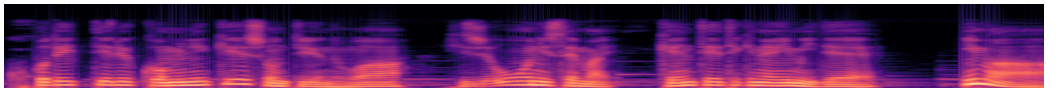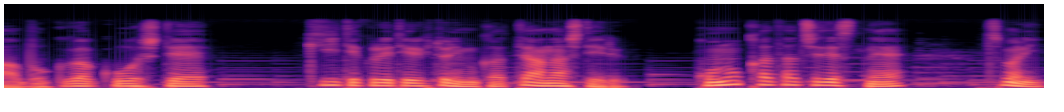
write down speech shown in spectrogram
ここで言っているコミュニケーションっていうのは非常に狭い、限定的な意味で、今僕がこうして聞いてくれている人に向かって話している。この形ですね。つまり、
